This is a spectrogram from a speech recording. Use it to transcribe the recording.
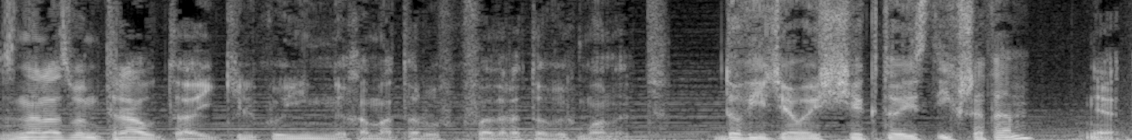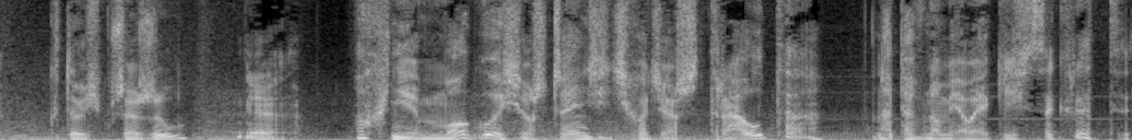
Znalazłem Trauta i kilku innych amatorów kwadratowych monet. Dowiedziałeś się, kto jest ich szefem? Nie, Ktoś przeżył? nie. Och, nie mogłeś oszczędzić chociaż trauta? Na pewno miał jakieś sekrety.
